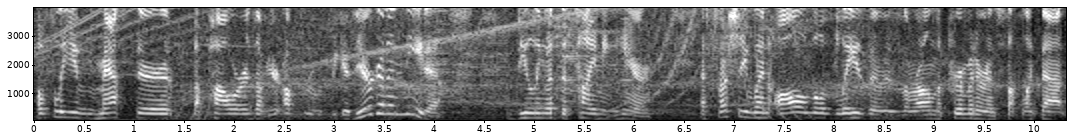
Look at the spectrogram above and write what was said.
Hopefully you've mastered the powers of your uproot, because you're gonna need it dealing with the timing here. Especially when all those lasers around the perimeter and stuff like that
